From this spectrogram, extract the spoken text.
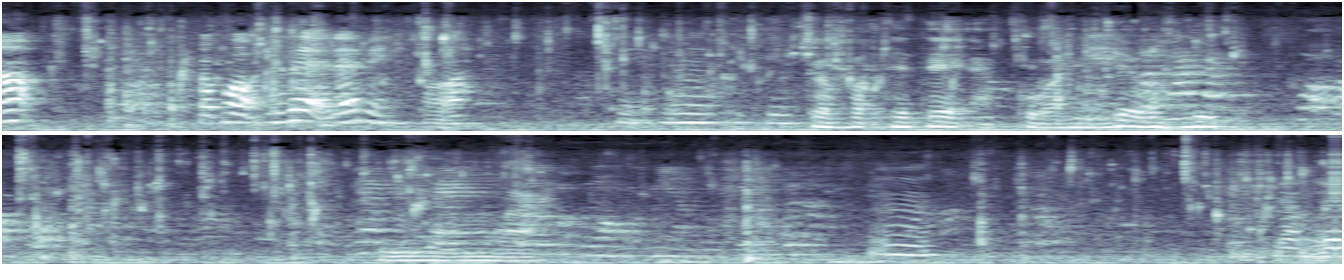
เนาะกระเพาะที่แท้ได้ไหมเหรอนี่นี่มัน กินกระเพาะเท่ๆอะกลัวเห็นเรียกว่าพริกมียังวะอืมดังเล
